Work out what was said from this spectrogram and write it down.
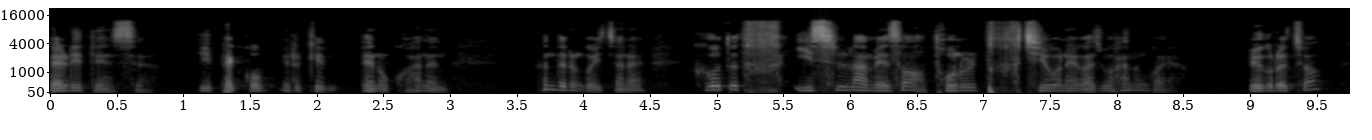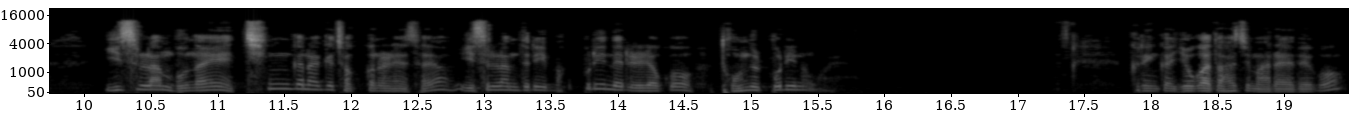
벨리 댄스. 이 배꼽 이렇게 내놓고 하는 흔드는 거 있잖아요. 그것도 다 이슬람에서 돈을 다 지원해가지고 하는 거예요. 왜 그렇죠? 이슬람 문화에 친근하게 접근을 해서요. 이슬람들이 막 뿌리 내리려고 돈을 뿌리는 거예요. 그러니까 요가도 하지 말아야 되고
